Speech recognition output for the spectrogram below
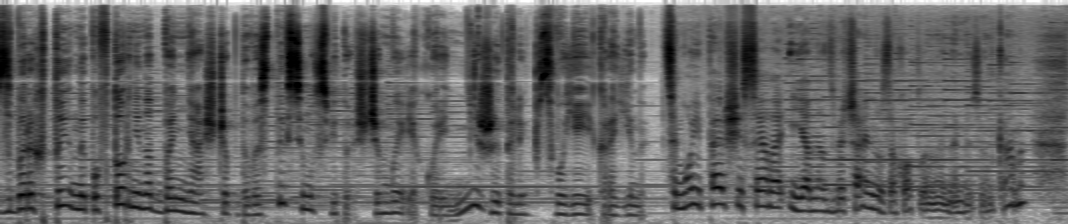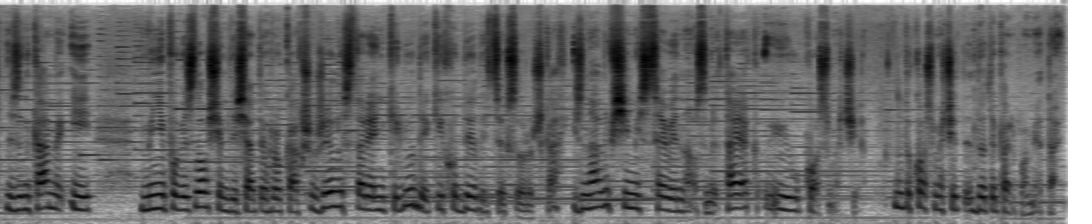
зберегти неповторні надбання, щоб довести всьому світу, що ми є корінні жителі своєї країни. Це мої перші села, і я надзвичайно захоплена ними низинками. І мені повезло в 70-х роках, що жили старенькі люди, які ходили в цих сорочках і знали всі місцеві назви, так як і у Космачі. Ну, до Космачі дотепер пам'ятають.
